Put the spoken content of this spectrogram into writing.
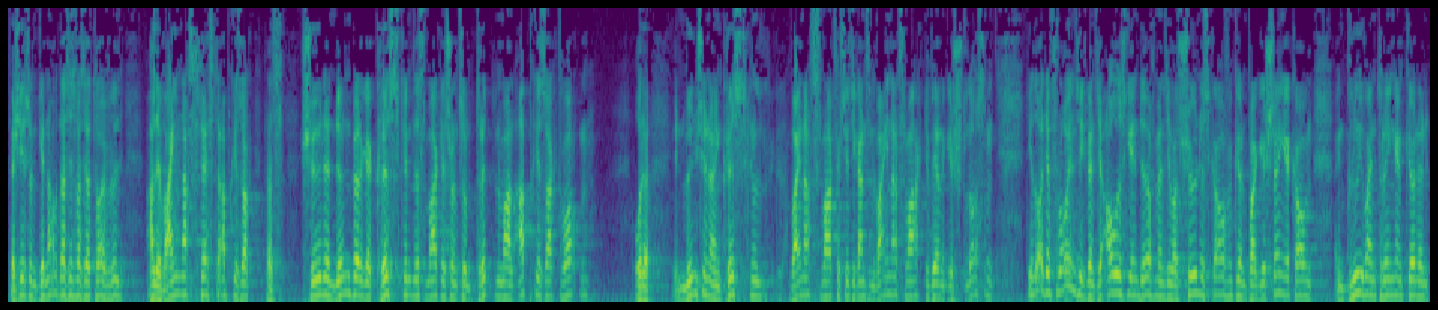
verstehst du, und genau das ist, was der Teufel will. Alle Weihnachtsfeste abgesagt. Das schöne Nürnberger Christkindlesmarkt ist schon zum dritten Mal abgesagt worden. Oder in München ein Christen-Weihnachtsmarkt, verstehst du, die ganzen Weihnachtsmärkte werden geschlossen. Die Leute freuen sich, wenn sie ausgehen dürfen, wenn sie was Schönes kaufen können, ein paar Geschenke kaufen, ein Glühwein trinken können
